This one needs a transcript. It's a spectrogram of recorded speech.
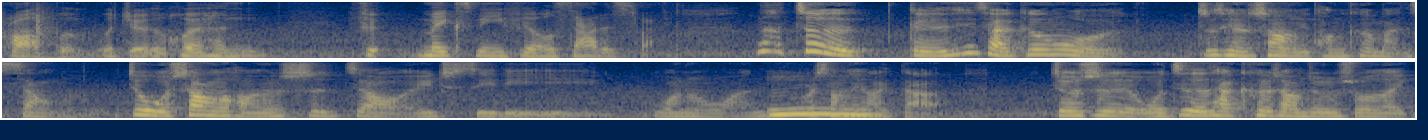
problem，我觉得会很 makes me feel satisfied。那这感觉听起来跟我之前上一堂课蛮像的，就我上的好像是叫 HCDE One on One or something like that，、就是我记得他课上就是说，like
